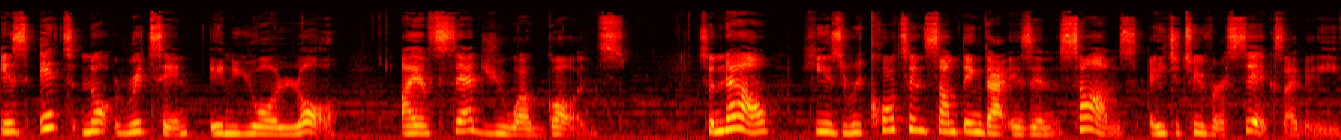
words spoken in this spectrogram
Is it not written in your law, I have said you are gods? So now he's recording something that is in Psalms 82, verse 6, I believe.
